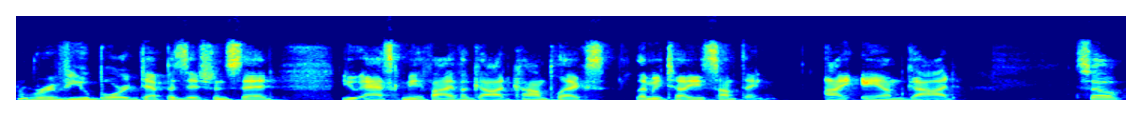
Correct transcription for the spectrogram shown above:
review board deposition said, You ask me if I have a God complex. Let me tell you something. I am God. So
